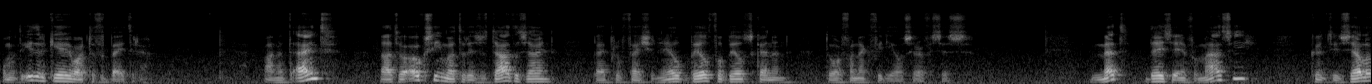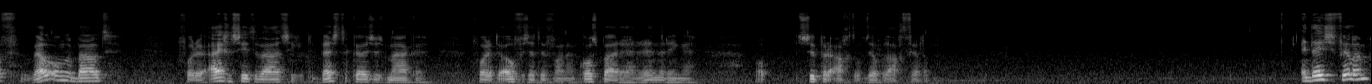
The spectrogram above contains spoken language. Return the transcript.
om het iedere keer wat te verbeteren. Aan het eind laten we ook zien wat de resultaten zijn bij professioneel beeld-voor-beeld scannen door Vanek Video Services. Met deze informatie kunt u zelf wel onderbouwd voor uw eigen situatie de beste keuzes maken voor het overzetten van een kostbare herinneringen op Super 8 of Double 8 film. In deze film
